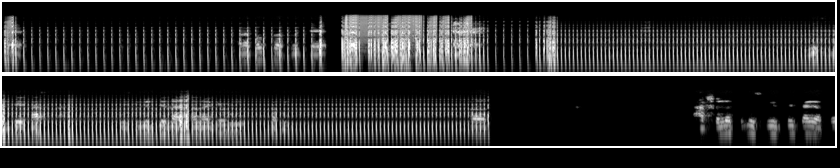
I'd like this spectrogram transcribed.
হ্যাঁ। তারা বলতে হবে যে লাগে আসলে তো মিসলিদের জায়গা তো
